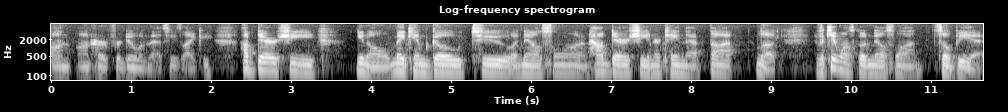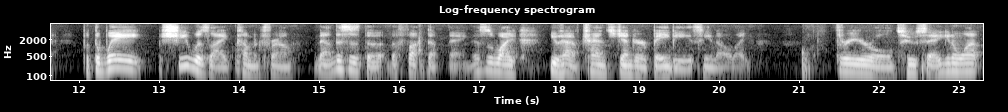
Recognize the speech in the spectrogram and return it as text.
on on her for doing this. He's like, "How dare she, you know, make him go to a nail salon? And how dare she entertain that thought?" Look, if a kid wants to go to nail salon, so be it. But the way she was like coming from, now this is the the fucked up thing. This is why you have transgender babies, you know, like three year olds who say, you know what,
